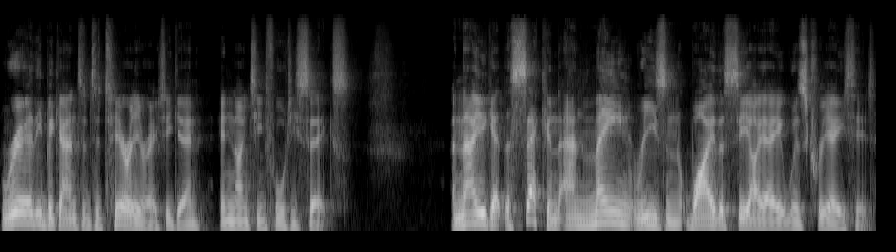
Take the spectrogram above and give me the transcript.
really began to deteriorate again in 1946. And now you get the second and main reason why the CIA was created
